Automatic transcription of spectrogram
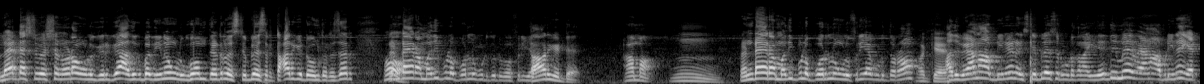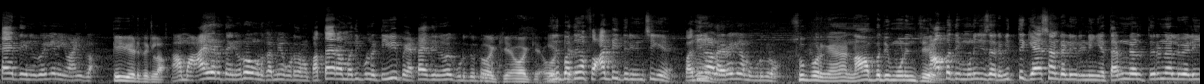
லேட்டஸ்ட் வெர்ஷனோட உங்களுக்கு இருக்குது அதுக்கு பார்த்தீங்கன்னா உங்களுக்கு ஹோம் தேட்டரில் ஸ்டெபிலைசர் டார்கெட் வந்துருக்கு சார் ரெண்டாயிரம் மதிப்புள்ள பொருள் கொடுத்துருக்கோம் ஃப்ரீயாக டார்கெட்டு ஆமாம் ம். ரெண்டாயிரம் மதிப்புள்ள பொருள் உங்களுக்கு ஃப்ரீயாக கொடுத்துறோம். அது வேணாம் அப்படின்னா எனக்கு ஸ்டெபிலைசர் கொடுத்தலாம் எதுவுமே வேணாம் அப்படின்னா எட்டாயிரத்தி ஐநூறுவாய்க்கு நீங்கள் வாங்கிக்கலாம். டிவி எடுத்துக்கலாம். ஆமாம் ஆயிரத்தி ஐநூறுவா உங்களுக்கு கம்மியாக கொடுத்துறோம். பத்தாயிரம் மதிப்புள்ள டிவி இப்போ எட்டாயிரத்தி ஐநூறுவாய் கொடுத்துருக்கோம் ஓகே ஓகே இது பார்த்தீங்கன்னா ஃபார்ட்டி த்ரீ இன்ச்சுங்க பதினாலாயிரம் நம்ம கொடுக்குறோம். சூப்பருங்க. நாற்பத்தி மூணு இன்ச்சு நாற்பத்தி முடிஞ்சு sir with cash on delivery நீங்கள் திருநெல் திருநெல்வேலி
